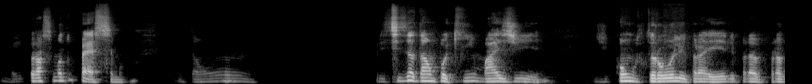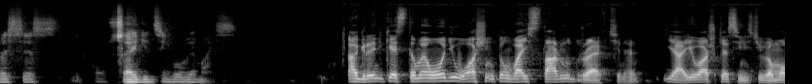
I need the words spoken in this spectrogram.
bem próxima do péssimo. Então, precisa dar um pouquinho mais de, de controle para ele, para ver se ele consegue desenvolver mais. A grande questão é onde Washington vai estar no draft, né? E aí eu acho que assim, se tiver uma,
